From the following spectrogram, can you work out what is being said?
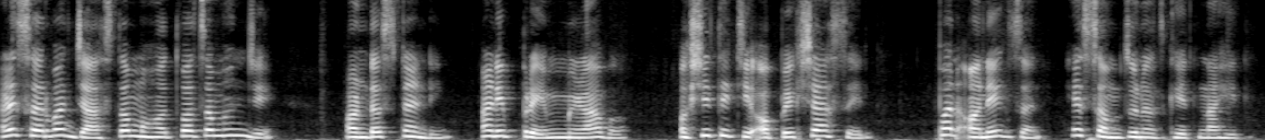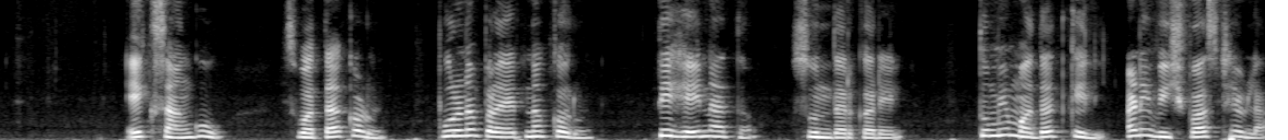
आणि सर्वात जास्त महत्त्वाचं म्हणजे अंडरस्टँडिंग आणि प्रेम मिळावं अशी तिची अपेक्षा असेल. पण अनेकजण हे समजूनच घेत नाहीत. एक सांगू स्वतःकडून पूर्ण प्रयत्न करून ती हे नातं सुंदर करेल. तुम्ही मदत केली आणि विश्वास ठेवला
